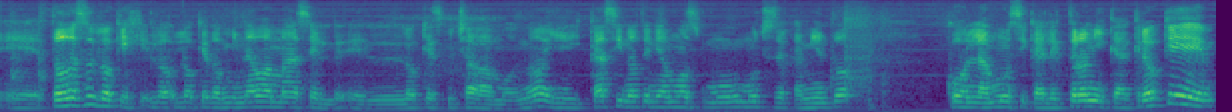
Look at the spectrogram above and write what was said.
eh, todo eso es lo que, lo, lo que dominaba más el, lo que escuchábamos, ¿no? Y casi no teníamos mucho acercamiento con la música electrónica. Creo que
